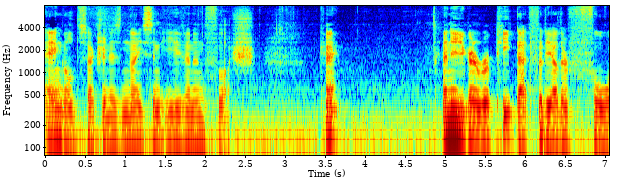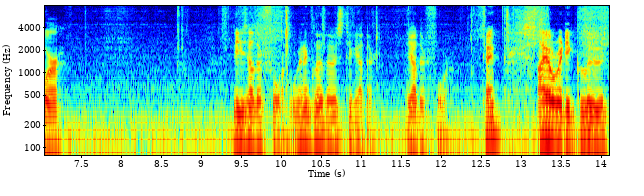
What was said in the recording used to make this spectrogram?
angled section is nice and even and flush. Okay? And then you're going to repeat that for the other four, these other four. We're going to glue those together, the other four. Okay? I already glued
